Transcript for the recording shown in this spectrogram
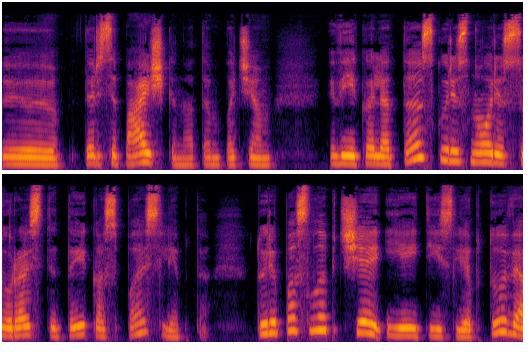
e, tarsi paaiškina tam pačiam veikale tas, kuris nori surasti tai, kas paslėpta, turi paslapčia įeiti į slėptuvę,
